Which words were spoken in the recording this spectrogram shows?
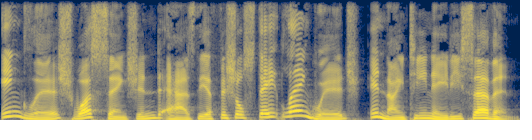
English was sanctioned as the official state language in 1987.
